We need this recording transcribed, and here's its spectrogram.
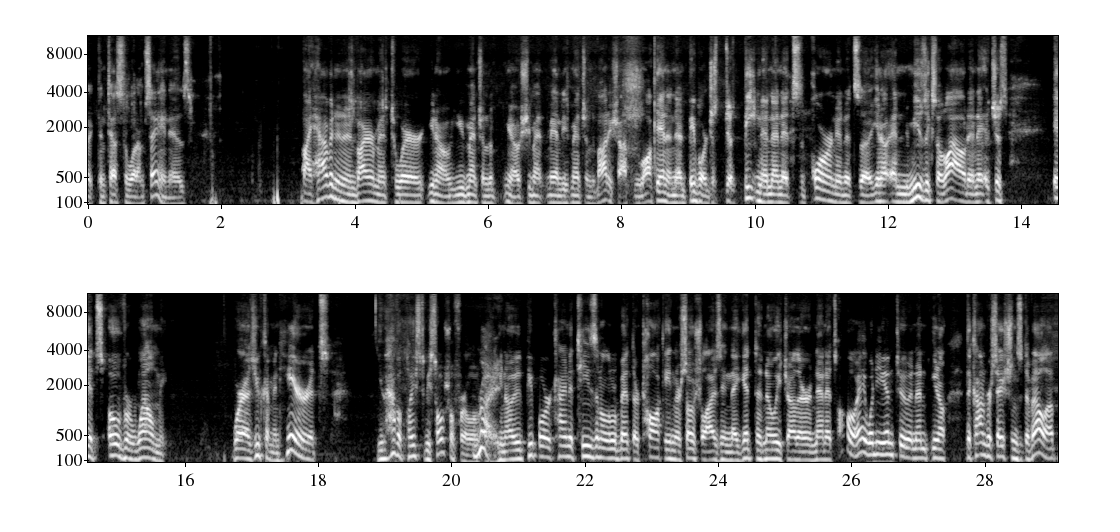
uh, contest to what I'm saying is by having an environment to where you know you mentioned the you know she meant Mandy's mentioned the body shop. You walk in and then people are just just beating and then it's the porn and it's uh, you know and the music's so loud and it's just it's overwhelming. Whereas you come in here, it's you have a place to be social for a little Right. bit. You know, people are kind of teasing a little bit. They're talking, they're socializing, they get to know each other, and then it's, oh, hey, what are you into? And then you know, the conversations develop,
